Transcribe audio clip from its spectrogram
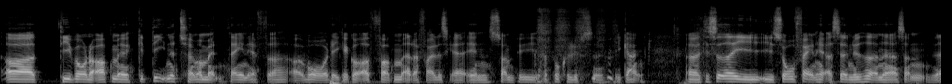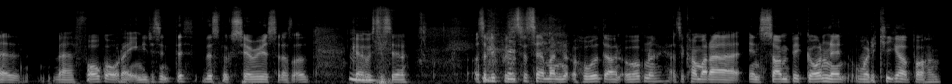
Og de vågner op med gedine tømmermænd dagen efter, og hvor det ikke er gået op for dem, at der faktisk er en zombie-apokalypse i gang. Og de sidder i, i sofaen her og ser nyhederne og sådan, hvad, hvad foregår der egentlig? Det, this, this looks serious, eller sådan noget, kan jeg huske, det siger. Og så lige pludselig så ser man hoveddøren åbne, og så kommer der en zombie gående ind, hvor de kigger op på ham.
